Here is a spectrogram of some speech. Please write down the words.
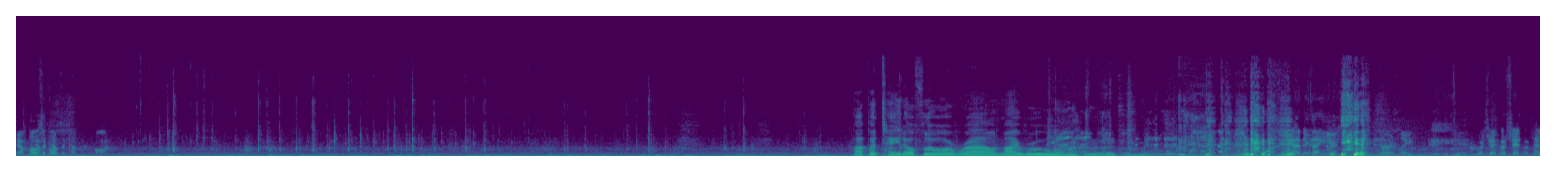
Yeah, Moza comes. Moza comes. A potato flew around my room. Dan, is that you Yeah. currently? Oh shit, oh shit, oh shit.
